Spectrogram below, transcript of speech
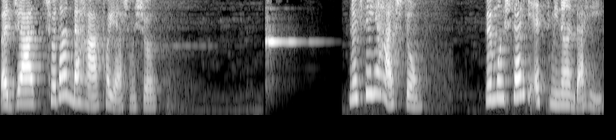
و جذب شدن به حرفهایش می شد. نکته هشتم به مشتری اطمینان دهید.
